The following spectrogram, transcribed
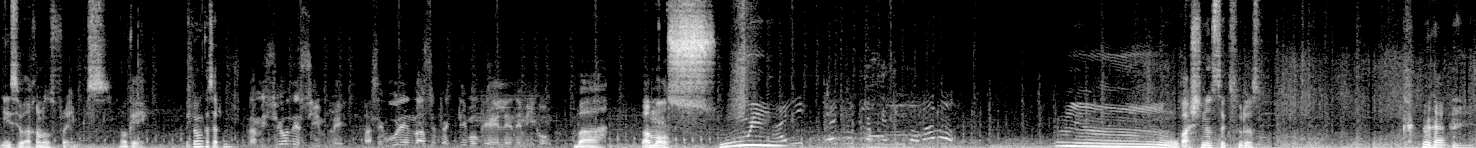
y se bajan los frames. Ok, ¿qué tengo que hacer? La misión es simple. Aseguren más efectivo que el enemigo. Va, vamos. Uy. Ahí es vamos. Mm, Wash las texturas.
